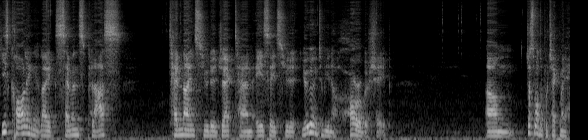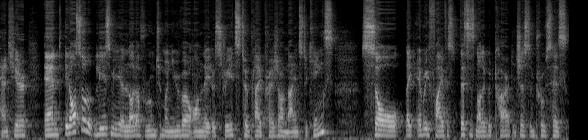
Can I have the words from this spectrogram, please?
he's calling like sevens plus 10-9 suited, Jack 10, Ace 8 suited, you're going to be in a horrible shape. Um, just want to protect my hand here. And it also leaves me a lot of room to maneuver on later streets to apply pressure on nines to kings. So like every five is, this is not a good card. It just improves his,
